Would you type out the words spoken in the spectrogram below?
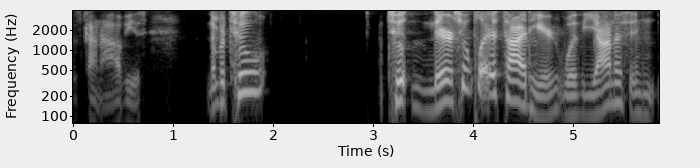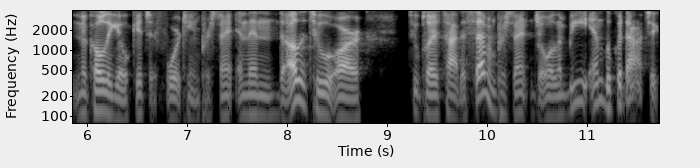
It's kind of obvious. Number two, two there are two players tied here with Giannis and Nikola Jokic at fourteen percent, and then the other two are two players tied at seven percent, Joel Embiid and Luka Doncic.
